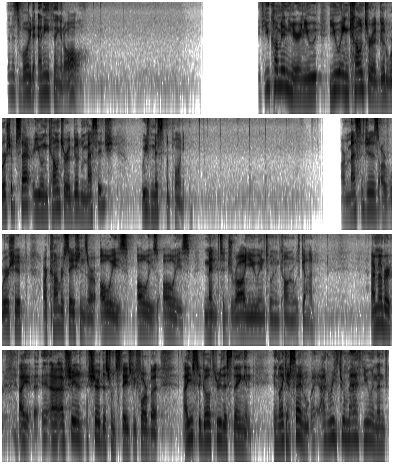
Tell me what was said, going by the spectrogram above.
then it's void anything at all. If you come in here and you, you encounter a good worship set or you encounter a good message, we've missed the point. Our messages, our worship, our conversations are always, always, always meant to draw you into an encounter with God. I remember, I, I've shared, shared this from stage before, but I used to go through this thing, and, and like I said, I'd read through Matthew and then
